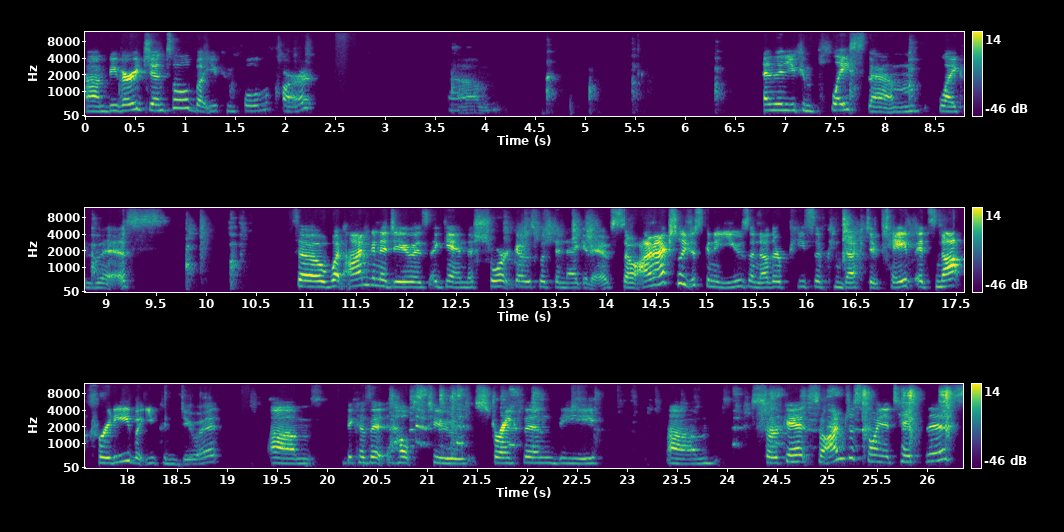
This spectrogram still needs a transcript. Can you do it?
Um, be very gentle, but you can pull them apart. Um, and then you can place them like this. So what I'm going to do is, again, the short goes with the negative. So I'm actually just going to use another piece of conductive tape. It's not pretty, but you can do it um, because it helps to strengthen the um, circuit. So I'm just going to take this.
